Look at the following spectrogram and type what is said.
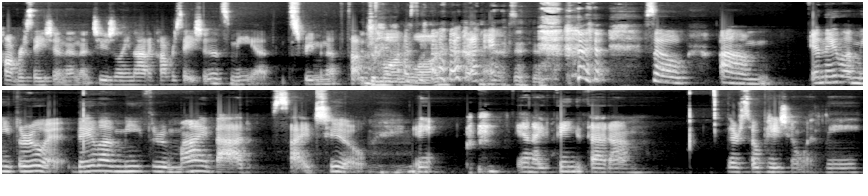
conversation, and it's usually not a conversation. It's me uh, screaming at the top. It's a of my lungs. monologue. so, um, and they love me through it. They love me through my bad side too. Mhm. And, and I think that um, they're so patient with me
